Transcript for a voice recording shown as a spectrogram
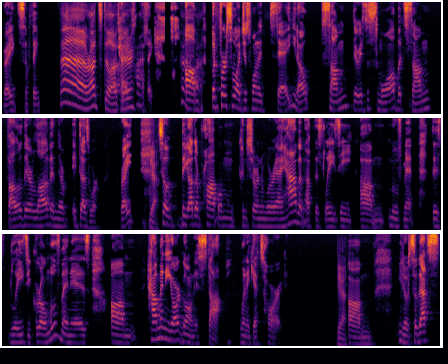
right? Something. Ah, Rod's still out okay, there. Classic. um, but first of all, I just want to say, you know, some there is a small, but some follow their love, and there it does work right? Yeah. So the other problem, concern worry I have about this lazy um, movement, this lazy girl movement, is um, how many are going to stop when it gets hard? Yeah. Um, you know, so that's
